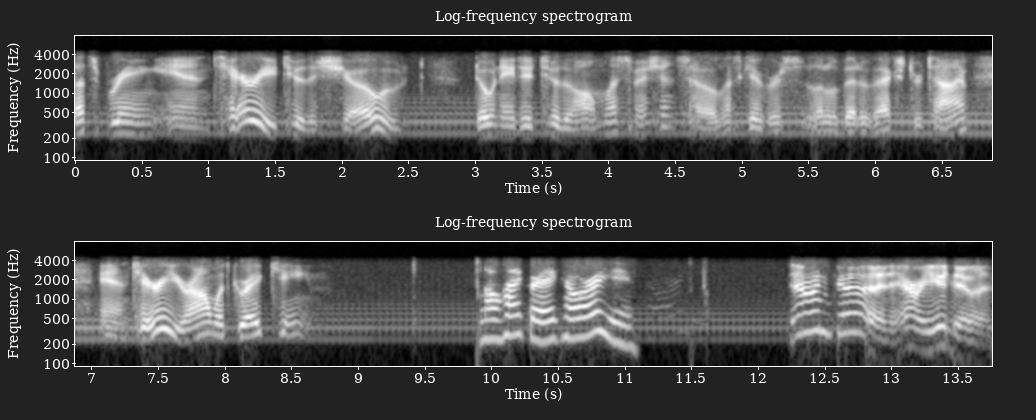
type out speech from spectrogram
let's bring in Terry to the show, who donated to the homeless mission. So let's give her a little bit of extra time. And Terry, you're on with Greg Kehn. Oh, hi, Greg. How are you? Doing good. How are you doing?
